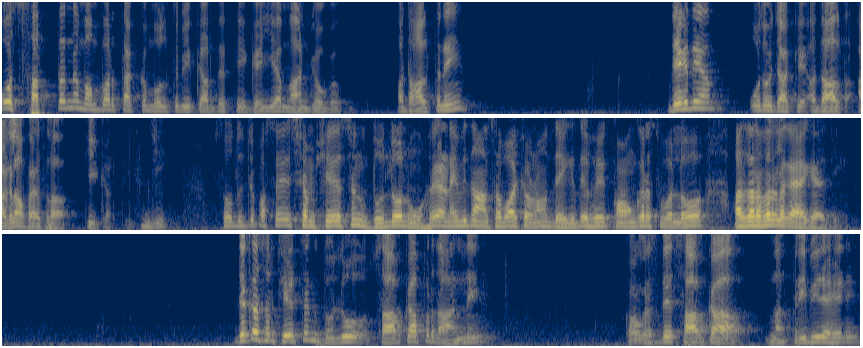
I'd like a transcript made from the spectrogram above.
ਉਹ 7 ਨਵੰਬਰ ਤੱਕ ਮੁਲਤਵੀ ਕਰ ਦਿੱਤੀ ਗਈ ਹੈ, ਮਾਨਯੋਗ ਅਦਾਲਤ ਨੇ। ਦੇਖਦੇ ਹਾਂ। ਉਦੋਂ ਜਾ ਕੇ ਅਦਾਲਤ ਅਗਲਾ ਫੈਸਲਾ ਕੀ ਕਰਦੀ ਹੈ? ਜੀ। ਸੋ ਦੂਜੇ ਪਾਸੇ ਸ਼ਮਸ਼ੇਰ ਸਿੰਘ ਦੁੱਲੋ ਨੂੰ ਹਰਿਆਣਾ ਵਿਧਾਨ ਸਭਾ ਚੋਣਾਂ ਨੂੰ ਦੇਖਦੇ ਹੋਏ ਕਾਂਗਰਸ ਵੱਲੋਂ ਅਜ਼ਰਵਰ ਲਗਾਇਆ ਗਿਆ ਜੀ। ਦੇਖੋ ਸ਼ਮਸ਼ੇਰ ਸਿੰਘ ਦੁੱਲੂ ਸਾਬਕਾ ਪ੍ਰਧਾਨ ਨੇ ਕਾਂਗਰਸ ਦੇ ਸਾਬਕਾ ਮੰਤਰੀ ਵੀ ਰਹੇ ਨੇ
